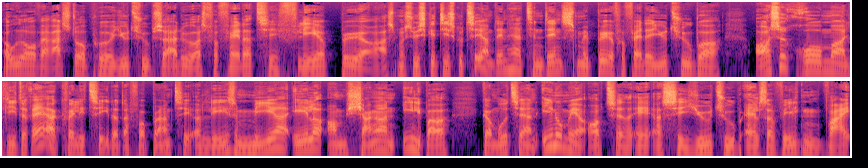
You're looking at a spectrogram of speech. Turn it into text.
Og udover at være ret stor på YouTube, så er du jo også forfatter til flere bøger, Rasmus. Vi skal diskutere om den her tendens med bøger forfattet af YouTubere også rummer litterære kvaliteter, der får børn til at læse mere, eller om genren egentlig bare gør modtageren endnu mere optaget af at se YouTube, altså hvilken vej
